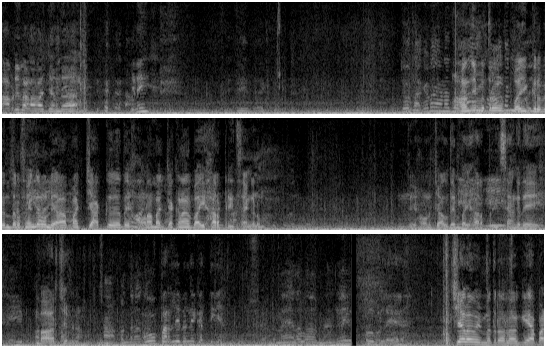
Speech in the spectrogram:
ਆਪਣੇ ਵਾਲਾ ਵੱਜ ਜਾਂਦਾ। ਕਿ ਨਹੀਂ? ਝੋਨਾ ਕਿਹੜਾ ਆਣਾ ਹਾਂਜੀ ਮਿੱਤਰੋ ਬਾਈ ਗੁਰਵਿੰਦਰ ਸਿੰਘ ਨੂੰ ਲਿਆ ਆਪਾਂ ਚੱਕ ਤੇ ਹੁਣ ਆਪਾਂ ਚੱਕਣਾ ਬਾਈ ਹਰਪ੍ਰੀਤ ਸਿੰਘ ਨੂੰ। ਤੇ ਹੁਣ ਚੱਲਦੇ ਬਾਈ ਹਰਪ੍ਰੀਤ ਸਿੰਘ ਦੇ ਬਾਰ ਚ। ਹਾਂ 15 ਉਹ ਪਰਲੇ ਬੰਨੇ 31 ਆ ਮੈਂ ਇਹਦਾ ਵਾ- ਮੈਂ ਨਹੀਂ ਉਹ ਬੱਲੇ ਚਲੋ ਵੀ ਮਤਲਬ ਲੱਗ ਗਏ ਆਪਾਂ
